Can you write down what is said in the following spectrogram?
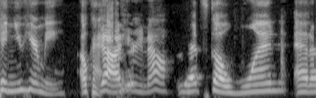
Can you hear me? Okay. Yeah, I hear you now. Let's go one at a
